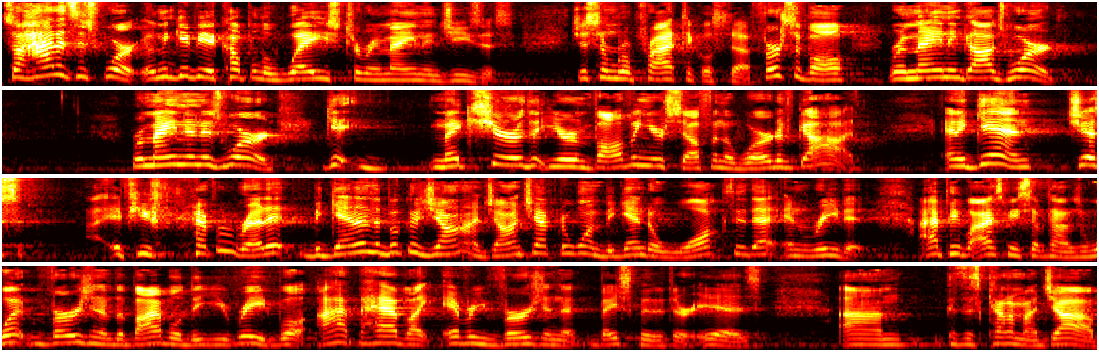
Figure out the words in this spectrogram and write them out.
So, how does this work? Let me give you a couple of ways to remain in Jesus. Just some real practical stuff. First of all, remain in God's Word. Remain in His Word. Get, make sure that you're involving yourself in the Word of God. And again, just if you've ever read it, begin in the book of John, John chapter 1. Begin to walk through that and read it. I have people ask me sometimes, what version of the Bible do you read? Well, I have like every version that basically that there is because um, it's kind of my job.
